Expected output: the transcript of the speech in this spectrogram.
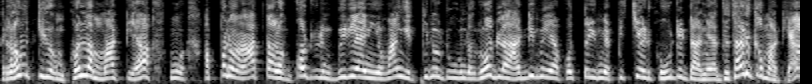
ரவுத்தியம் கொல்ல மாட்டியா? உன் அப்பனும் ஆத்தாலும் கோட்டலும் பிரியாணியை வாங்கி தின்னுட்டு உங்கள் ரோட்டில் அடிமையாக கொத்தடிமையாக பிச்சை எடுக்க விட்டுட்டானே. அது தடுக்க மாட்டியா?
